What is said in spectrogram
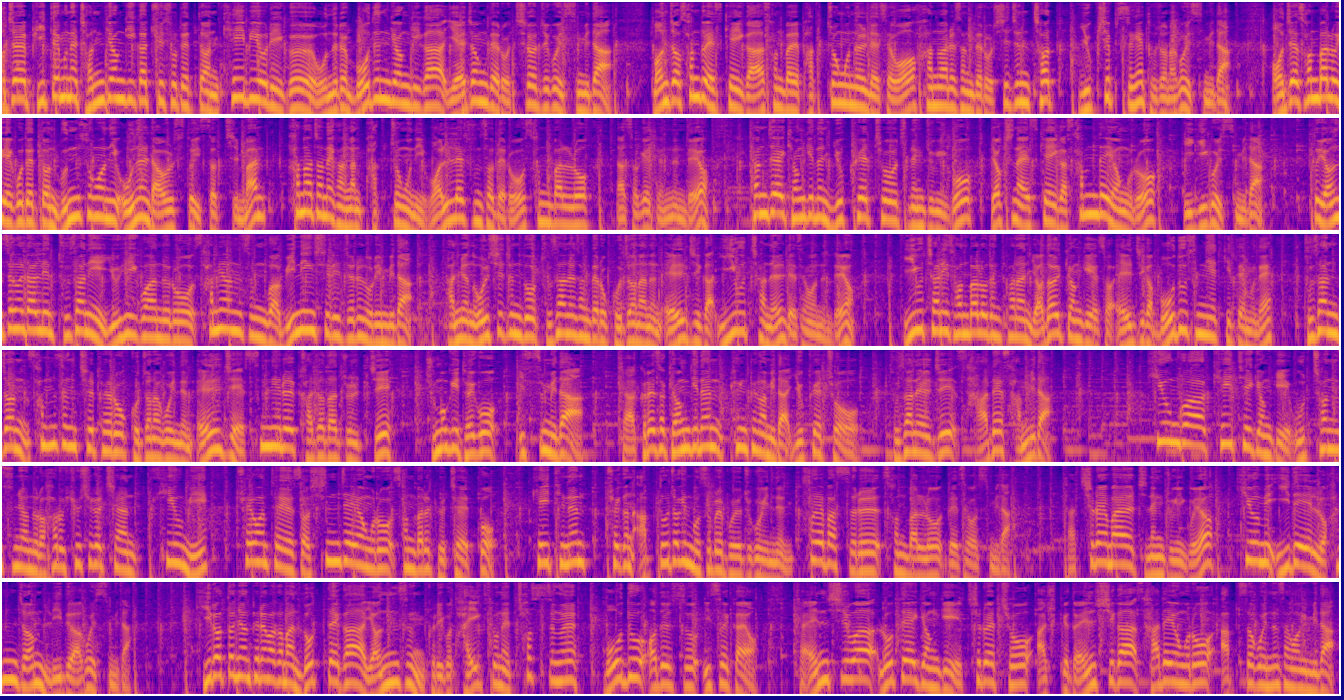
어제 비 때문에 전 경기가 취소됐던 KBO 리그 오늘은 모든 경기가 예정대로 치러지고 있습니다. 먼저 선두 SK가 선발 박종훈을 내세워 한화를 상대로 시즌 첫 60승에 도전하고 있습니다. 어제 선발로 예고됐던 문승원이 오늘 나올 수도 있었지만 한화전에 강한 박종훈이 원래 순서대로 선발로 나서게 됐는데요. 현재 경기는 6회 초 진행 중이고 역시나 SK가 3대 0으로 이기고 있습니다. 또 연승을 달린 두산이 유희관으로 3연승과 위닝 시리즈를 노립니다. 반면 올 시즌도 두산을 상대로 고전하는 LG가 이우찬을 내세웠는데요. 이우찬이 선발로 등판한 8경기에서 LG가 모두 승리했기 때문에 두산전 3승 7패로 고전하고 있는 LG의 승리를 가져다 줄지 주목이 되고 있습니다. 자, 그래서 경기는 팽팽합니다. 6회 초 두산 LG 4대 4입니다. 키움과 KT의 경기 우천 수년으로 하루 휴식을 취한 키움이 최원태에서 신재영으로 선발을 교체했고 KT는 최근 압도적인 모습을 보여주고 있는 쿠에바스를 선발로 내세웠습니다. 자, 7회 말 진행 중이고요. 키움이 2대 1로 한 점 리드하고 있습니다. 길었던 연패를 마감한 롯데가 연승 그리고 다익손의 첫 승을 모두 얻을 수 있을까요? 자, NC와 롯데의 경기 7회 초 아쉽게도 NC가 4대 0으로 앞서고 있는 상황입니다.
